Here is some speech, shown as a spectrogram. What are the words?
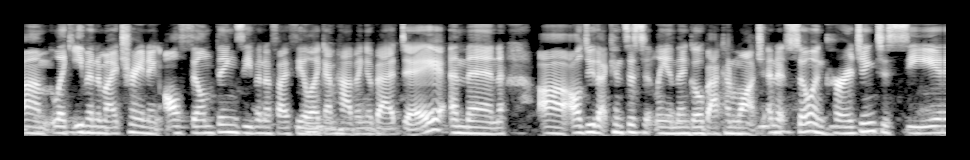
um, like even in my training, I'll film things even if I feel like I'm having a bad day, and then uh, I'll do that consistently, and then go back and watch. And it's so encouraging to see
